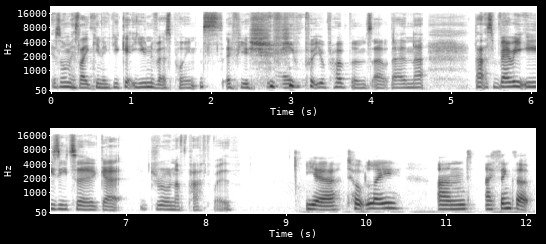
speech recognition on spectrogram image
it's almost like you know you get universe points if you if you put your problems out there, and that that's very easy to get drawn off path with. Yeah, totally. And I think that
